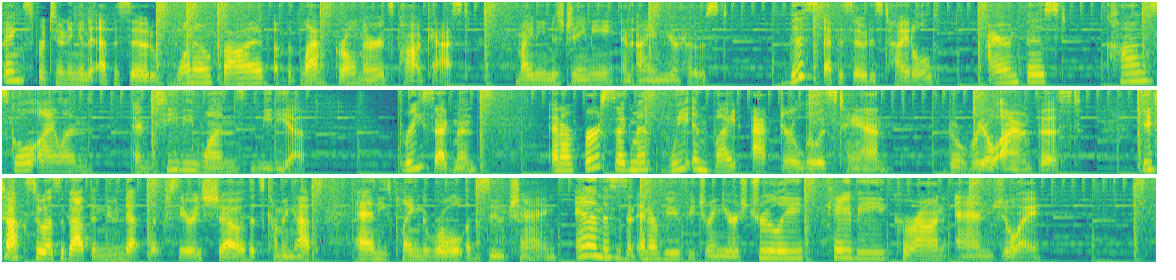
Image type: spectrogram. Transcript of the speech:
Thanks for tuning into episode 105 of the Black Girl Nerds podcast. My name is Jamie and I am your host. This episode is titled Iron Fist, Kong Skull Island, and TV One's Media. Three segments. In our first segment, we invite actor Lewis Tan, the real Iron Fist. He talks to us about the new Netflix series show that's coming up, and he's playing the role of Zhou Cheng. And this is an interview featuring yours truly, KB, Karan, and Joy.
